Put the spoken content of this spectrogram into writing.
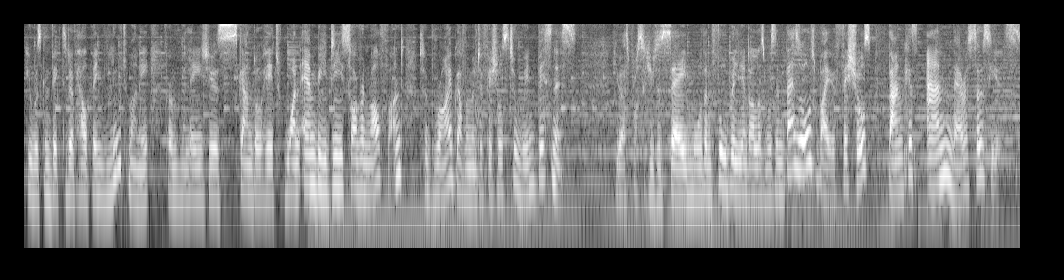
He was convicted of helping loot money from Malaysia's scandal hit 1MDB sovereign wealth fund to bribe government officials to win business. US prosecutors say more than $4 billion was embezzled by officials, bankers, and their associates.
